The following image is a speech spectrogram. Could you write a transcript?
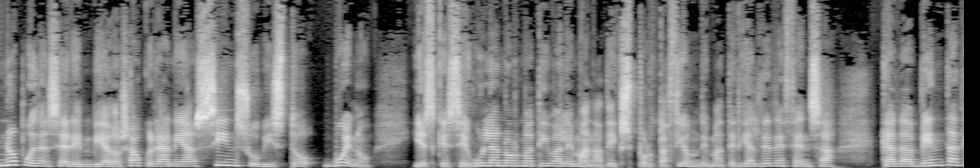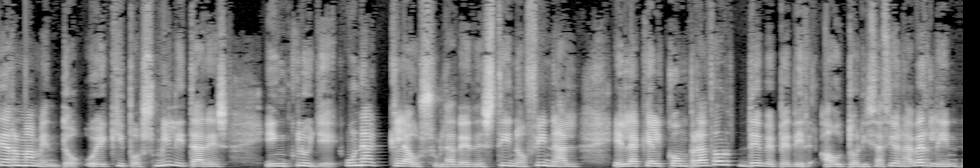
no pueden ser enviados a Ucrania sin su visto bueno. Y es que según la normativa alemana de exportación de material de defensa, cada venta de armamento o equipos militares incluye una cláusula de destino final en la que el comprador debe pedir autorización a Berlín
